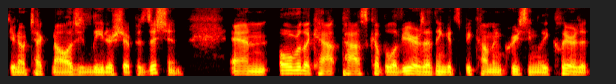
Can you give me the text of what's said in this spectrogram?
you know, technology leadership position. And over the cap- past couple of years, I think it's become increasingly clear that,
